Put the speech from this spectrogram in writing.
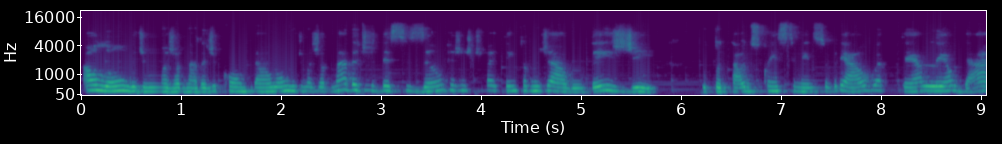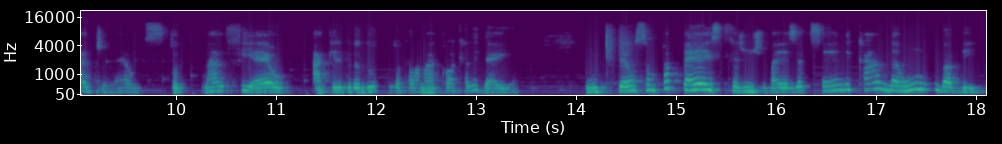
ao longo de uma jornada de compra, ao longo de uma jornada de decisão que a gente vai ter em torno de algo, desde o total desconhecimento sobre algo até a lealdade, né? O se tornar fiel àquele produto, àquela marca ou àquela ideia. Então, são papéis que a gente vai exercendo e cada um, Babi,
